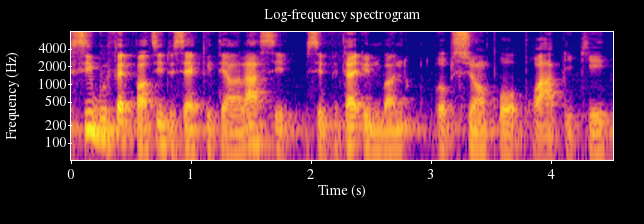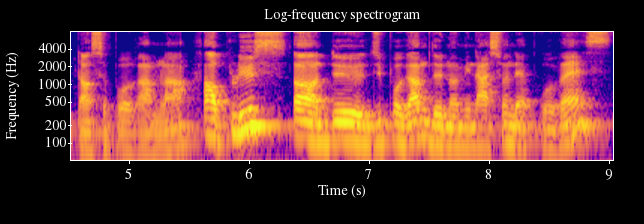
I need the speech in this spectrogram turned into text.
Si vous faites partie de ces critères-là, c'est peut-être une bonne option pour, appliquer dans ce programme-là. En plus de- du programme de nomination des provinces,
